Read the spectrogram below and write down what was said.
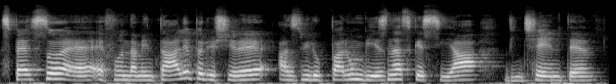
spesso è, è fondamentale per riuscire a sviluppare un business che sia vincente.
